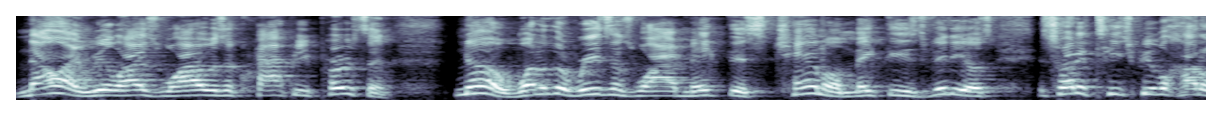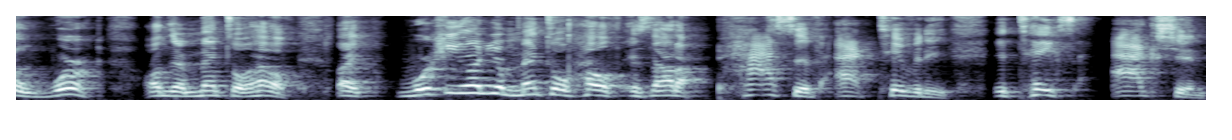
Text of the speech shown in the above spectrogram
now I realize why I was a crappy person. No, one of the reasons why I make this channel, make these videos, is try to teach people how to work on their mental health. Like working on your mental health is not a passive activity. It takes action.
